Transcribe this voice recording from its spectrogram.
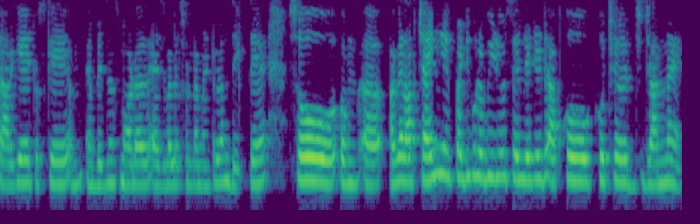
टारगेट उसके business model as well as fundamental हम देखते हैं। सो so, अगर आप चाहेंगे एक पर्टिकुलर वीडियो से रिलेटेड आपको कुछ जानना है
